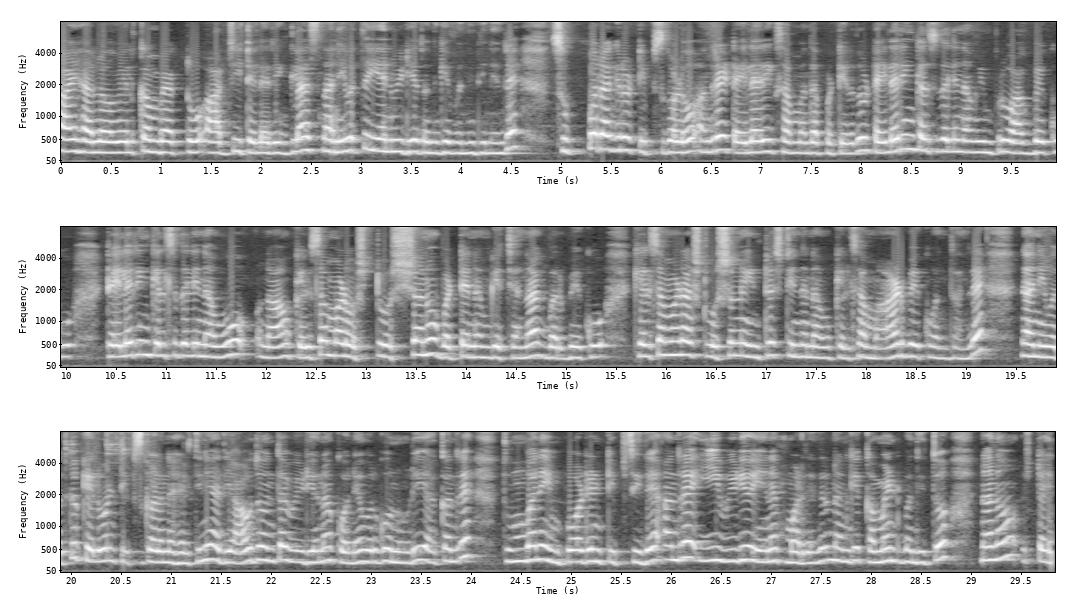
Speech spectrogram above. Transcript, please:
Hi hello welcome back to R G tailoring class ನಾನು ಇವತ್ತು ಏನು ವಿಡಿಯೋದೊಂದಿಗೆ ಬಂದಿದ್ದೀನಿ ಅಂದರೆ ಸೂಪರ್ ಆಗಿರೋ ಟಿಪ್ಸ್ಗಳು ಅಂದರೆ ಟೈಲರಿಂಗ್ ಸಂಬಂಧಪಟ್ಟಿರೋದು. ಟೈಲರಿಂಗ್ ಕೆಲಸದಲ್ಲಿ ನಾವು ಇಂಪ್ರೂವ್ ಆಗಬೇಕು. ಟೈಲರಿಂಗ್ ಕೆಲಸದಲ್ಲಿ ನಾವು ನಾವು ಕೆಲಸ ಮಾಡೋ ಅಷ್ಟು ವರ್ಷವೂ ಬಟ್ಟೆ ನಮಗೆ ಚೆನ್ನಾಗಿ ಬರಬೇಕು. ಕೆಲಸ ಮಾಡೋ ಅಷ್ಟು ವರ್ಷವೂ ಇಂಟ್ರೆಸ್ಟಿಂದ ನಾವು ಕೆಲಸ ಮಾಡಬೇಕು ಅಂತಂದರೆ ನಾನು ಇವತ್ತು ಕೆಲವೊಂದು ಟಿಪ್ಸ್ಗಳನ್ನು ಹೇಳ್ತೀನಿ. ಅದು ಯಾವುದು ಅಂತ ವಿಡಿಯೋನ ಕೊನೆವರೆಗೂ ನೋಡಿ. ಯಾಕಂದರೆ ತುಂಬಾ ಇಂಪಾರ್ಟೆಂಟ್ ಟಿಪ್ಸ್ ಇದೆ. ಅಂದರೆ ಈ ವಿಡಿಯೋ ಏನಕ್ಕೆ ಮಾಡಿದೆ ಅಂದರೆ ನನಗೆ ಕಮೆಂಟ್ ಬಂದಿತ್ತು. ನಾನು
